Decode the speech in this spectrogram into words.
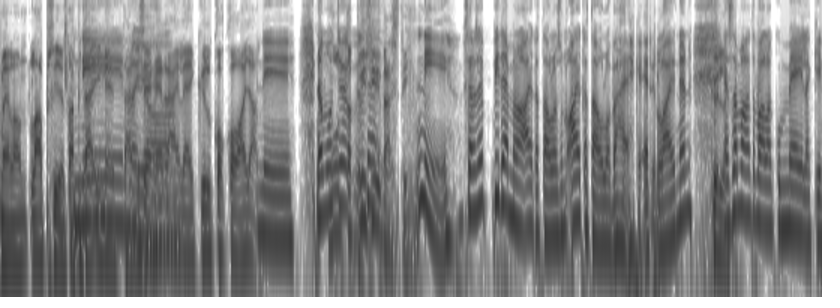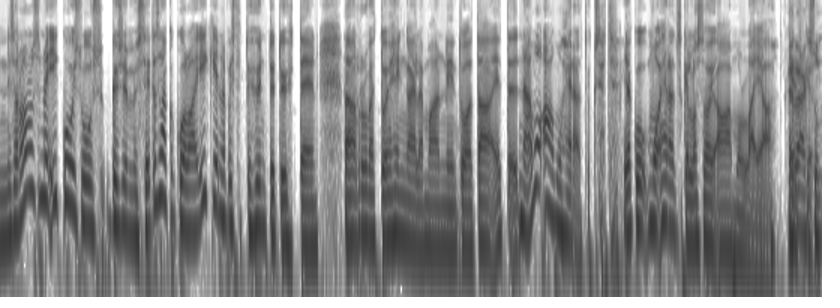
meillä on lapsi, jota pitää Niin, imettää, no niin se joo. heräilee kyllä koko ajan. Niin. No, Mutta jo- pysyvästi. Se, niin. Se on se pidemmällä aikataululla. Sun aikataulu on vähän ehkä erilainen. Kyllä. Ja samalla tavalla kuin meilläkin, niin se on ollut sellainen ikuisuuskysymys siitä saakka, kun ollaan ikinä pistetty hynttyt yhteen on ruvettu hengailemaan, niin tuota, että nämä mun aamuherätykset. Ja kun mun herätyskello soi aamulla ja... Herääkö sun,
